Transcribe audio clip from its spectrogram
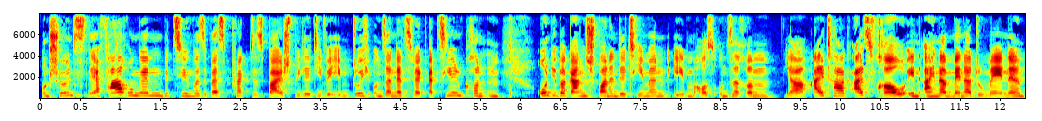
und schönsten Erfahrungen beziehungsweise Best Practice Beispiele, die wir eben durch unser Netzwerk erzielen konnten und über ganz spannende Themen eben aus unserem ja, Alltag als Frau in einer Männerdomäne.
